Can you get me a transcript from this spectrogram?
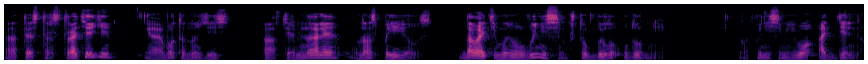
э, тестер стратегий. Вот оно здесь в терминале у нас появилось. Давайте мы его вынесем, чтобы было удобнее. Вот вынесем его отдельно.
